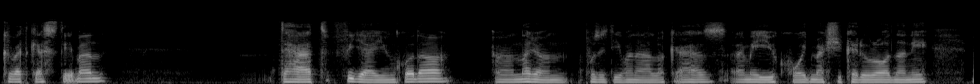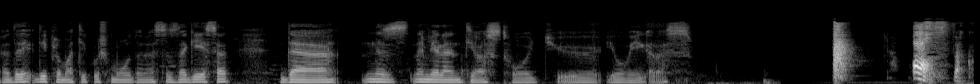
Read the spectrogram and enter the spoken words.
következtében. Tehát figyeljünk oda, nagyon pozitívan állok ehhez, reméljük, hogy meg sikerül oldani diplomatikus módon ezt az egészet, de ez nem jelenti azt, hogy jó vége lesz. Azt a...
